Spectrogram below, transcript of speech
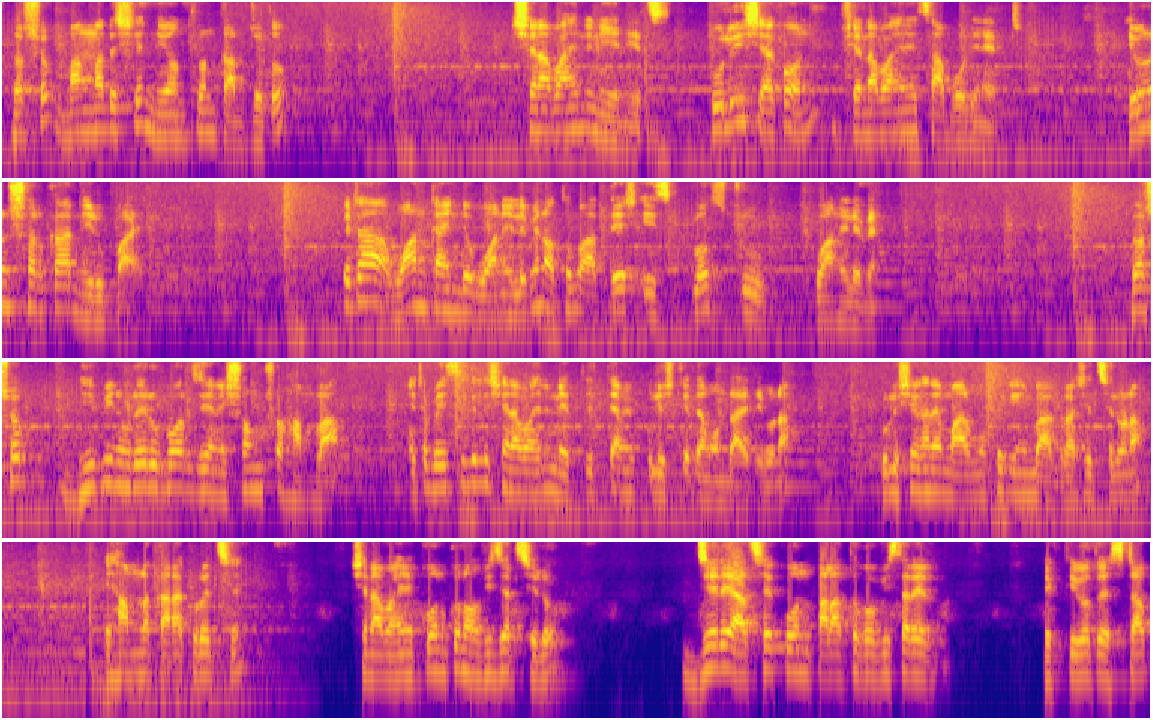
দর্শক বাংলাদেশের নিয়ন্ত্রণ কার্যত সেনাবাহিনী নিয়ে নিয়েছে। পুলিশ এখন সেনাবাহিনীর সাবঅর্ডিনেট ইউনুস সরকার নিরুপায়। এটা one kind of one eleven অথবা দেশ is close to one eleven দর্শক, ভিপি নূরের উপর যে নৃশংস হামলা, এটা বেসিক্যালি সেনাবাহিনীর নেতৃত্বে আমি পুলিশকে তেমন দায় দিব না। পুলিশ এখানে মারমুখী কিংবা আগ্রাসী ছিল না। এই হামলা কারা করেছে? সেনাবাহিনীর কোন কোন অফিসার ছিল? জেলে আছে কোন পালাতক অফিসারের ব্যক্তিগত স্টাফ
